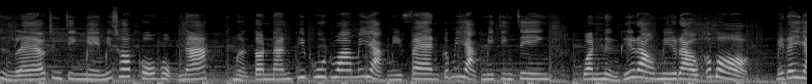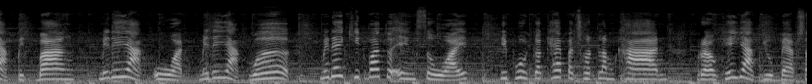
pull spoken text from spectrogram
ถึงแล้ว จริง ๆ เมย์ไม่ชอบโกหกนะ เหมือนตอนนั้นพี่พูดว่าไม่อยากมีแฟนก็ไม่อยากมีจริง ๆ วันหนึ่งที่เรามีเราก็บอก ไม่ได้อยากปิดบัง ไม่ได้อยากอวด ไม่ได้อยากเวอร์ ไม่ได้คิดว่าตัวเองสวย ที่พูดก็แค่ประชดลำคาญ เราแค่อยากอยู่แบบส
